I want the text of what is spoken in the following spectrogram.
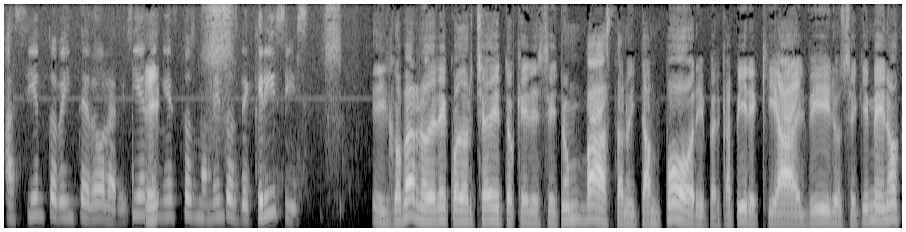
a 120 dólares. Y en eh, estos momentos de crisis il governo dell'Ecuador ci ha detto che se non bastano i tamponi per capire chi ha il virus e chi meno,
